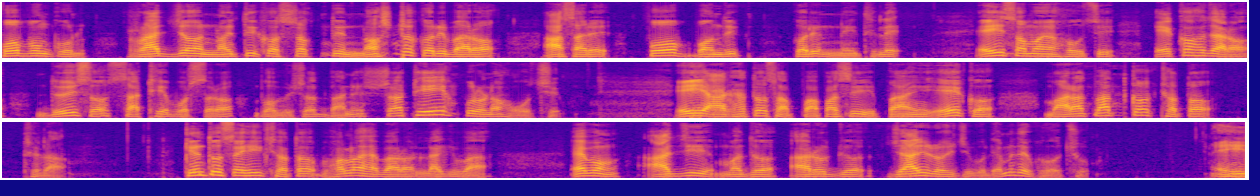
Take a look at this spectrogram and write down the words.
ପୋପଙ୍କୁ ରାଜନୈତିକ ଶକ୍ତି ନଷ୍ଟ କରିବାର ଆଶାରେ ପୋପ୍ ବନ୍ଦୀ କରି ନେଇଥିଲେ। ଏହି ସମୟ ହେଉଛି ଏକ ହଜାର ଦୁଇଶହ ଷାଠିଏ ବର୍ଷର ଭବିଷ୍ୟତବାଣୀ ସଠିକ ପୂରଣ ହେଉଛି। ଏହି ଆଘାତ ପାପାସୀ ପାଇଁ ଏକ ମାରାତ୍ମାତ୍ମକ କ୍ଷତ ଥିଲା। କିନ୍ତୁ ସେହି କ୍ଷତ ଭଲ ହେବାର ଲାଗିବା ଏବଂ ଆଜି ମଧ୍ୟ ଆରୋଗ୍ୟ ଜାରି ରହିଛି ବୋଲି ଆମେ ଦେଖୁଅଛୁ। ଏହି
